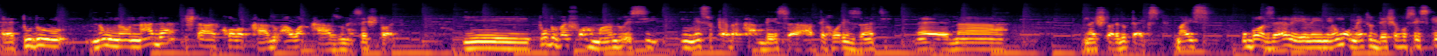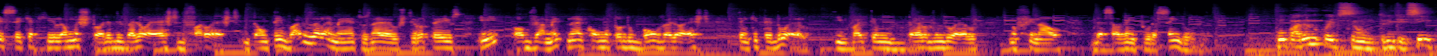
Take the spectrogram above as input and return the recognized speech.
é tudo não, não nada está colocado ao acaso nessa história. E tudo vai formando esse imenso quebra-cabeça aterrorizante né, na, na história do Tex. Mas o Bozelli, ele em nenhum momento deixa você esquecer que aquilo é uma história de velho oeste, de faroeste. Então tem vários elementos, né, os tiroteios e, obviamente, né, como todo bom velho oeste, tem que ter duelo. E vai ter um belo de um duelo no final dessa aventura, sem dúvida. Comparando com a edição 35,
